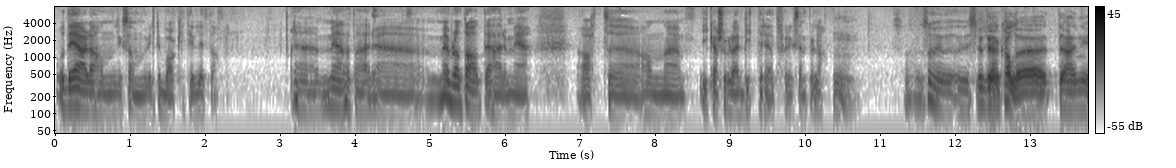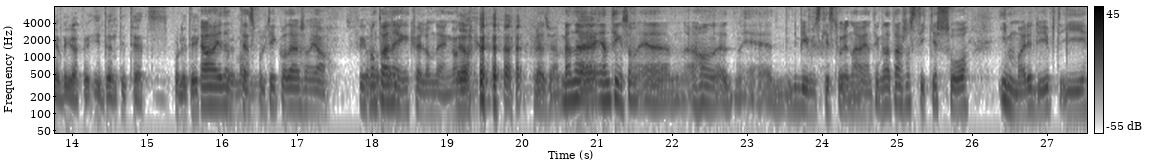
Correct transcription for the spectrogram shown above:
Og det er det han liksom vil tilbake til litt, da. Eh, med dette her eh, Med annet det her med at eh, han ikke er så glad i bitterhet, f.eks. Mm. Som Det det han kaller det her nye begrepet identitetspolitikk. Ja, identitetspolitikk. Og det er sånn, ja. Vi kan ta en egen kveld om det en gang. Ja. Det. Men uh, en ting som uh, han, uh, De bibelske historiene er jo en ting, men dette er som stikker så innmari dypt i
